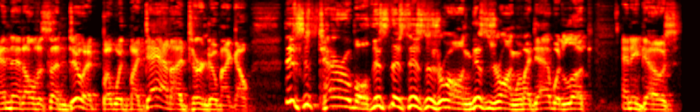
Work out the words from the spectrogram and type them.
and then all of a sudden do it. But with my dad, I'd turn to him, I go, This is terrible. This, this, this is wrong. This is wrong. When my dad would look and he goes,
